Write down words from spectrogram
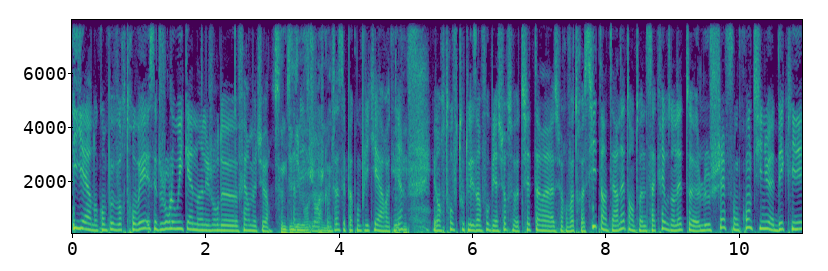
hier. Donc on peut vous retrouver. C'est toujours le week-end, hein, les jours de fermeture. Samedi, dimanche, ouais, Comme ça, c'est pas compliqué à retenir. Mhm. Et on retrouve toutes les infos, bien sûr, sur votre, site, euh, sur votre site internet. Antoine Sacré, vous en êtes euh, le chef. On continue à décliner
